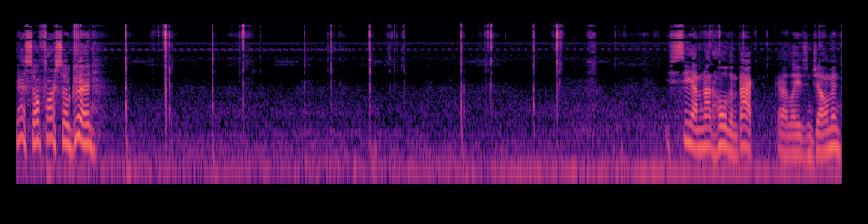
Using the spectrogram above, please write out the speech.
yeah, so far so good. You see I'm not holding back, uh, ladies and gentlemen.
